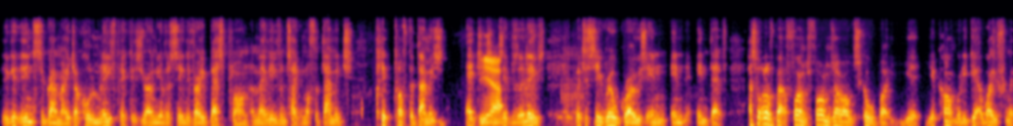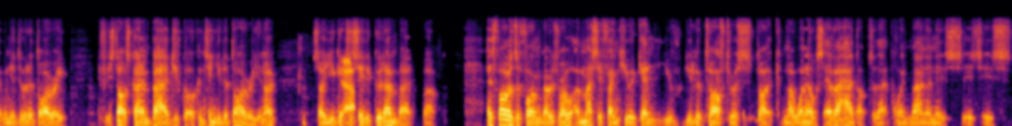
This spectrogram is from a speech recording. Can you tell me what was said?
you get the Instagram age. I call them leaf pickers. You only ever see the very best plant, and they've even taken off the damage, clipped off the damaged edges yeah. and tips of the leaves. But to see real grows in in in depth, that's what I love about forums. Forums are old school, but you you can't really get away from it when you're doing a diary. If it starts going bad, you've got to continue the diary. You know, so you get yeah. to see the good and bad. But as far as the forum goes, well, a massive thank you again. You've you looked after us like no one else ever had up to that point, man, and it's it's it's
